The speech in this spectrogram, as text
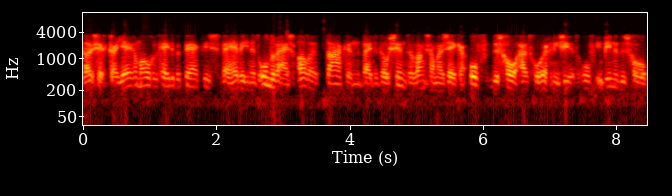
laat ik zeggen, carrière mogelijkheden beperkt is. Wij hebben in het onderwijs alle taken bij de docenten langzaam maar zeker of de school uitgeorganiseerd of binnen de school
